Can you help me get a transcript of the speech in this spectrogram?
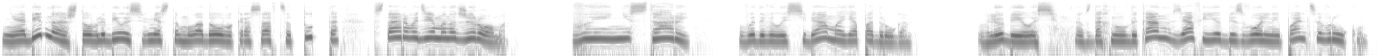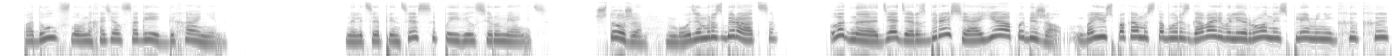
«Не обидно, что влюбилась вместо молодого красавца Тутта в старого демона Джерома?» «Вы не старый», — выдавила из себя моя подруга. «Влюбилась», — вздохнул декан, взяв ее безвольные пальцы в руку. Подул, словно хотел согреть дыханием. На лице принцессы появился румянец. «Что же, будем разбираться». «Ладно, дядя, разбирайся, а я побежал. Боюсь, пока мы с тобой разговаривали, Рона из племени Гхы-Гхы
